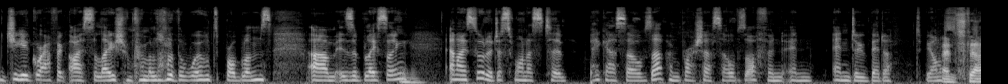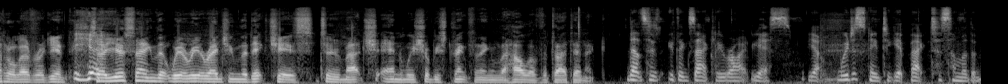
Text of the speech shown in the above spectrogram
geographic isolation from a lot of the world's problems um, is a blessing. Mm-hmm. And I sort of just want us to pick ourselves up and brush ourselves off and, and, and do better, to be honest. And start all over again. Yeah. So you're saying that we're rearranging the deck chairs too much and we should be strengthening the hull of the Titanic? That's exactly right. Yes, yeah. We just need to get back to some of the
